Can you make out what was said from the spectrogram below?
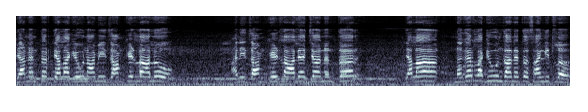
त्यानंतर त्याला घेऊन आम्ही जामखेडला आलो. आणि जामखेडला आल्याच्यानंतर त्याला नगरला घेऊन जाण्याचं सांगितलं.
